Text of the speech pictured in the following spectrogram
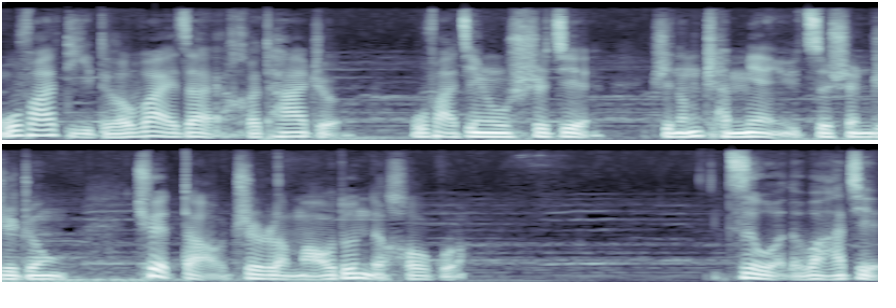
无法抵得外在和他者，无法进入世界，只能沉湎于自身之中，却导致了矛盾的后果：自我的瓦解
